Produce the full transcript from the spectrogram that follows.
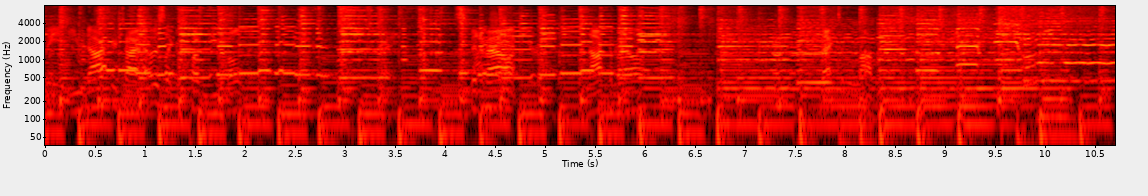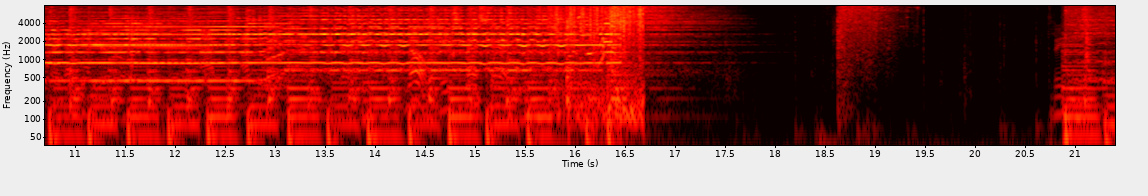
mean, you knock your time. That was like a PUBG moment. Spin him out. Knock him out. Back to the pop. No, he's messed up. Three.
